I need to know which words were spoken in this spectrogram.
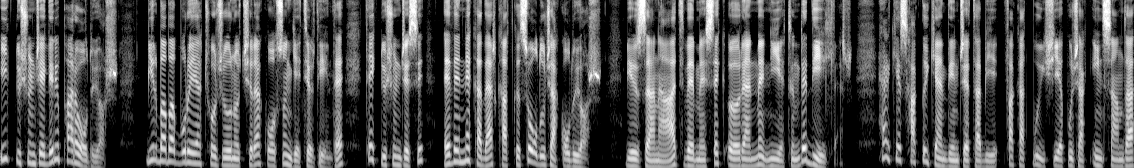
İlk düşünceleri para oluyor. Bir baba buraya çocuğunu çırak olsun getirdiğinde tek düşüncesi eve ne kadar katkısı olacak oluyor bir zanaat ve meslek öğrenme niyetinde değiller. Herkes haklı kendince tabii fakat bu işi yapacak insanda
